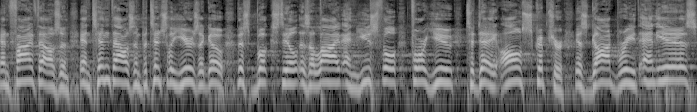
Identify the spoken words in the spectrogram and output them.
and 5,000 and 10,000 potentially years ago. This book still is alive and useful for you today. All scripture is God breathed and is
